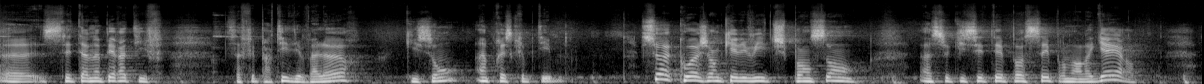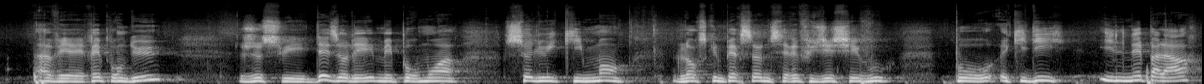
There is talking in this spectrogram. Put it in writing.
Euh, c'est un impératif. Ça fait partie des valeurs qui sont imprescriptibles. Ce à quoi Jean Kelevitch, pensant à ce qui s'était passé pendant la guerre, avait répondu Je suis désolé, mais pour moi, celui qui ment lorsqu'une personne s'est réfugiée chez vous pour, et qui dit il n'est pas là,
